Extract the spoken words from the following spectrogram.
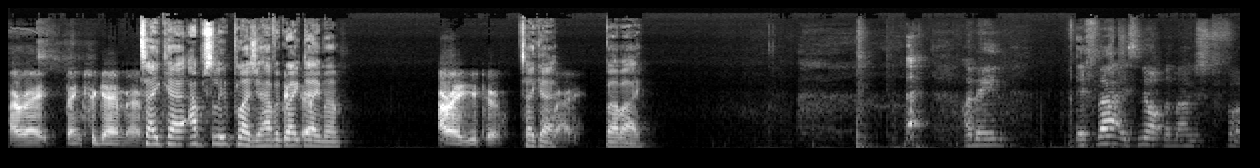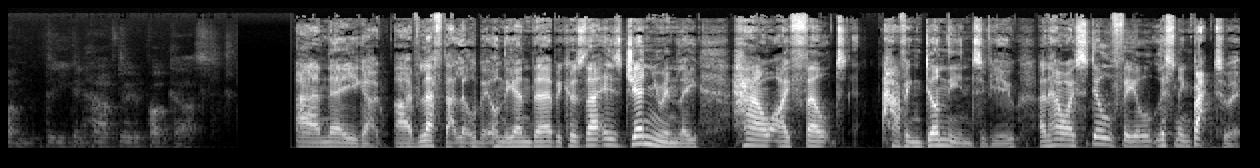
All right. Thanks again, man. Take care. Absolute pleasure. Have a great care. day, man. All right, you too. Take care. Bye. Bye bye. I mean, if that is not the most fun that you can have doing a podcast. And there you go. I've left that little bit on the end there because that is genuinely how I felt having done the interview and how I still feel listening back to it.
